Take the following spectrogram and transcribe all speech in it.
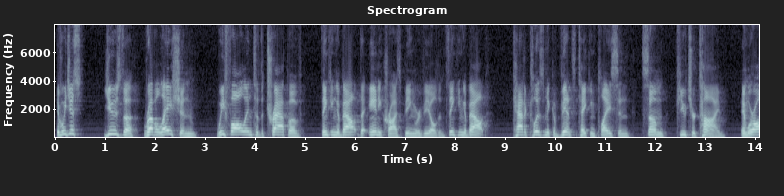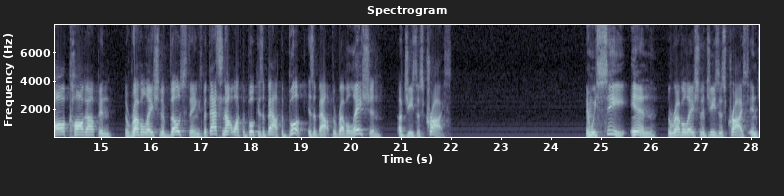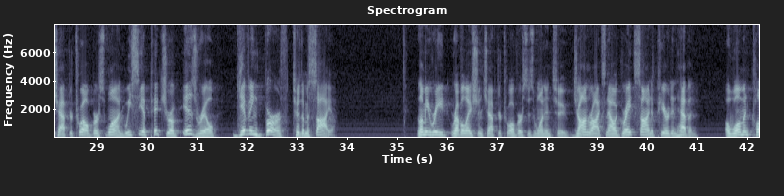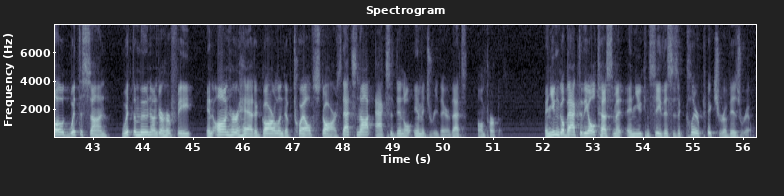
If we just use the revelation, we fall into the trap of thinking about the Antichrist being revealed and thinking about cataclysmic events taking place in some future time. And we're all caught up in the revelation of those things, but that's not what the book is about. The book is about the revelation of Jesus Christ. And we see in the revelation of Jesus Christ in chapter 12, verse 1, we see a picture of Israel giving birth to the Messiah. Let me read Revelation chapter 12, verses 1 and 2. John writes Now a great sign appeared in heaven a woman clothed with the sun, with the moon under her feet, and on her head a garland of 12 stars. That's not accidental imagery there, that's on purpose. And you can go back to the Old Testament and you can see this is a clear picture of Israel.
